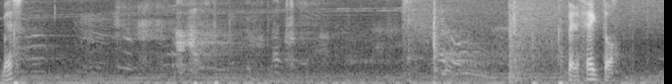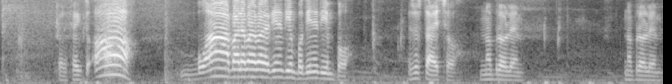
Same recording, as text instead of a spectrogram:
¿Ves? Perfecto. Perfecto. ¡Ah! ¡Buah! Vale, vale, vale. Tiene tiempo, tiene tiempo. Eso está hecho. No problem. No problem.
